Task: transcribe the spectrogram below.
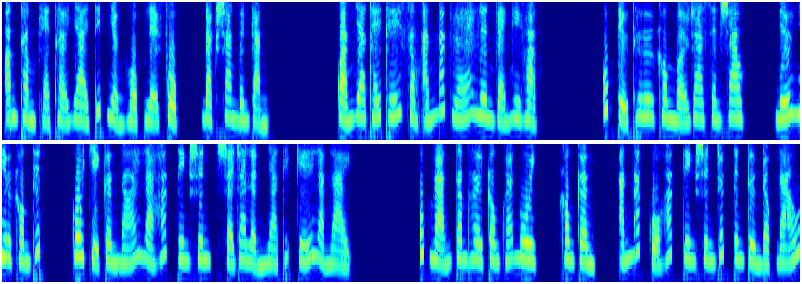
âm thầm khẽ thở dài tiếp nhận hộp lễ phục, đặt sang bên cạnh. Quản gia thấy thế xong ánh mắt lóe lên vẻ nghi hoặc. Úc tiểu thư không mở ra xem sao, nếu như không thích, cô chỉ cần nói là Hoắc tiên sinh sẽ ra lệnh nhà thiết kế làm lại. Úc noãn tâm hơi cong khóe môi, không cần, ánh mắt của Hoắc tiên sinh rất tinh tường độc đáo,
